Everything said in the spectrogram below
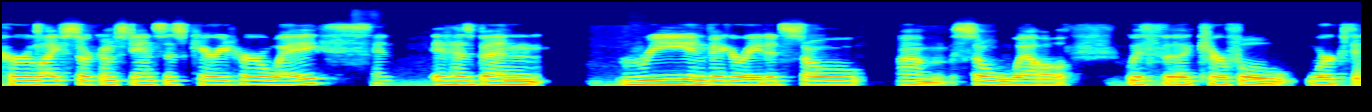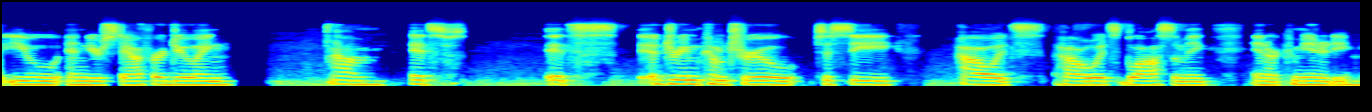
her life circumstances carried her away, and it has been reinvigorated so um, so well with the careful work that you and your staff are doing. Um, it's it's a dream come true to see how it's how it's blossoming in our community.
